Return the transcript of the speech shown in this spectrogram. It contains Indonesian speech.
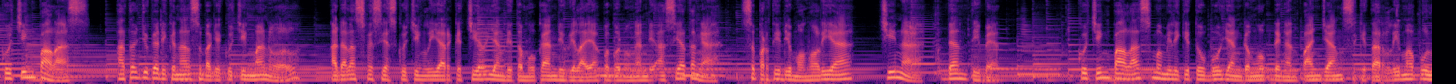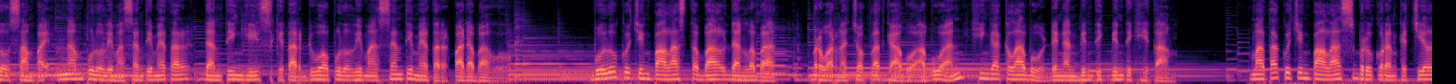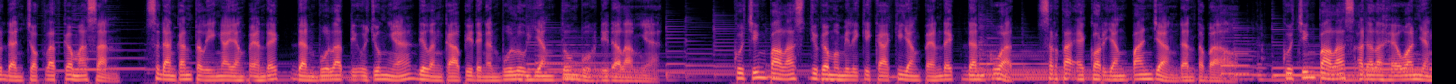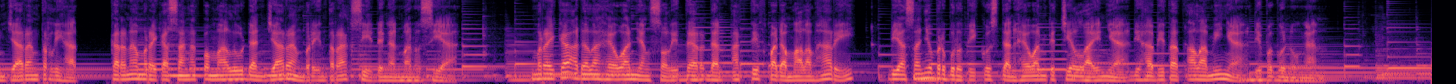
Kucing palas, atau juga dikenal sebagai kucing manul, adalah spesies kucing liar kecil yang ditemukan di wilayah pegunungan di Asia Tengah, seperti di Mongolia, Cina, dan Tibet. Kucing palas memiliki tubuh yang gemuk dengan panjang sekitar 50-65 cm dan tinggi sekitar 25 cm pada bahu. Bulu kucing palas tebal dan lebat, berwarna coklat keabu-abuan hingga kelabu dengan bintik-bintik hitam. Mata kucing palas berukuran kecil dan coklat kemasan, sedangkan telinga yang pendek dan bulat di ujungnya dilengkapi dengan bulu yang tumbuh di dalamnya. Kucing palas juga memiliki kaki yang pendek dan kuat, serta ekor yang panjang dan tebal. Kucing palas adalah hewan yang jarang terlihat, karena mereka sangat pemalu dan jarang berinteraksi dengan manusia. Mereka adalah hewan yang soliter dan aktif pada malam hari, biasanya berburu tikus dan hewan kecil lainnya di habitat alaminya di pegunungan.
